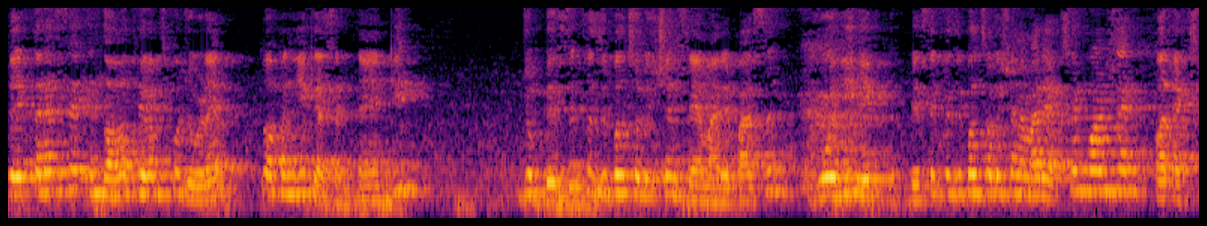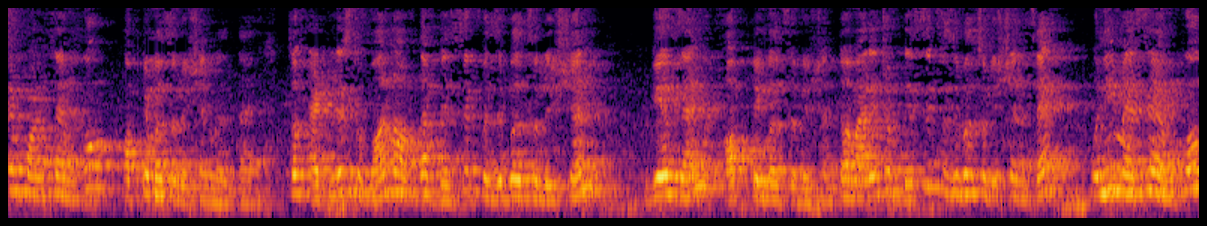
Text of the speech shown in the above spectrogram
तो एक तरह से इन दोनों थ्योरम्स को जोड़े तो अपन ये कह सकते हैं कि जो बेसिक फिजिबल सॉल्यूशन है हमारे पास, वो ही एक बेसिक फिजिबल सॉल्यूशन हमारे एक्सट्रीम पॉइंट से और एक्सट्रीम पॉइंट से हमको ऑप्टिमल सॉल्यूशन मिलता है। So at least one of the basic feasible solution gives an optimal solution तो हमारे जो बेसिक फिजिबल सॉल्यूशन है, उन्हीं में से हमको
